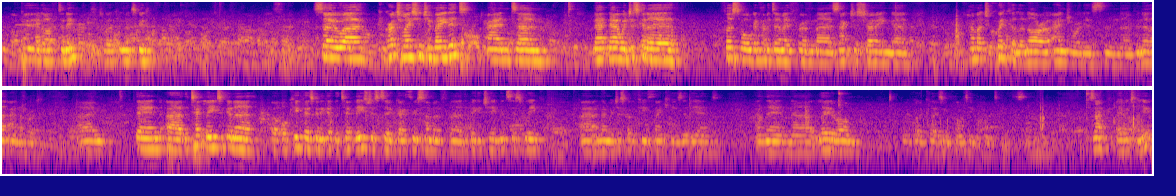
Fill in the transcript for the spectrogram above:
Good afternoon. Is working, that's good. So, uh, congratulations, you made it. And um, now, now we're just going to, first of all, we're going to have a demo from uh, Zach just showing uh, how much quicker Linaro Android is than uh, vanilla Android. Um, then uh, the tech leads are going to, or Kiko's going to get the tech leads just to go through some of uh, the big achievements this week. And then we've just got a few thank yous at the end. And then uh, later on, we've got a closing party behind it. So, Zach, over to you.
